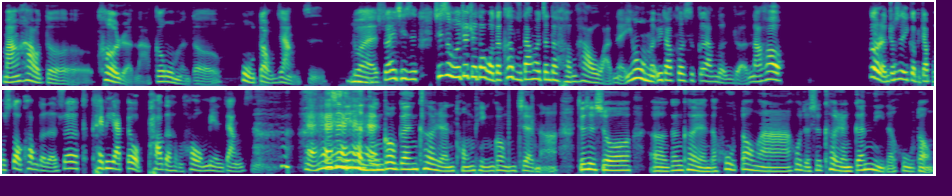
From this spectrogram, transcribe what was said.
蛮好的客人啊，跟我们的互动这样子，对，所以其实其实我就觉得我的客服单位真的很好玩呢，因为我们遇到各式各样的人，然后个人就是一个比较不受控的人，所以 KPI 被我抛的很后面这样子。但是你很能够跟客人同频共振啊，就是说，呃，跟客人的互动啊，或者是客人跟你的互动，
